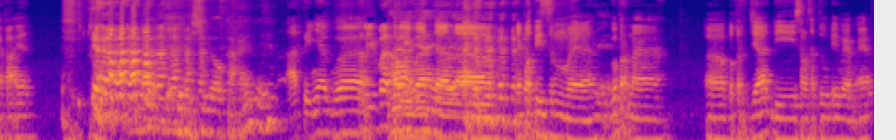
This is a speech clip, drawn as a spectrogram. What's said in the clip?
KKN Ya. artinya gue Terlibat. terlibat Oh, iya, iya, dalam nepotisme ya Iya. gue pernah eh, bekerja di salah satu BUMN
